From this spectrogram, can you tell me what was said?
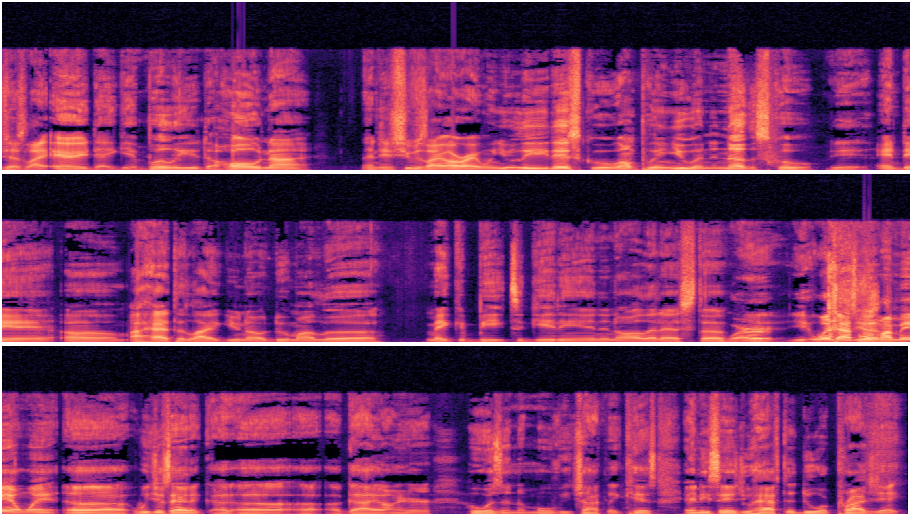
just like every day, get bullied the whole nine." And then she was like, "All right, when you leave this school, I'm putting you in another school." Yeah. And then um, I had to like you know do my little make a beat to get in and all of that stuff. Word. Yeah, well, that's Yeah. where my man went. Uh, we just had a, a, a a guy on here who was in the movie Chocolate Kiss, and he said you have to do a project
